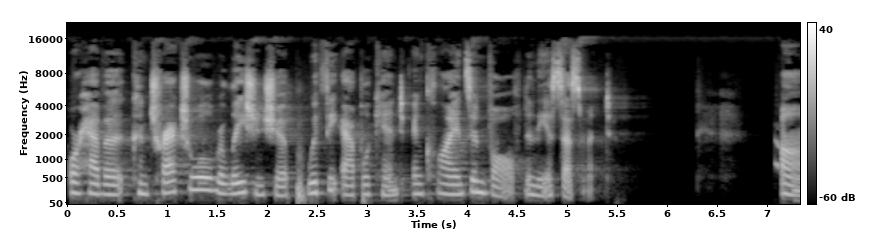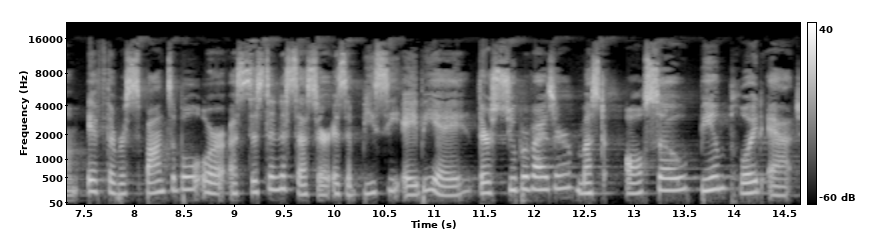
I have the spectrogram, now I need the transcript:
or have a contractual relationship with the applicant and clients involved in the assessment. Um, if the responsible or assistant assessor is a BCABA, their supervisor must also be employed at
